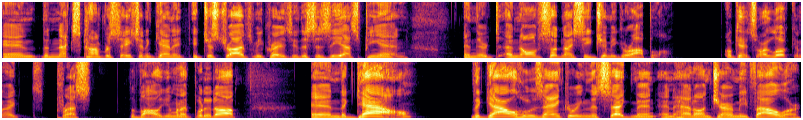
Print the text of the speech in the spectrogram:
and the next conversation, again, it, it just drives me crazy. This is ESPN, and, they're, and all of a sudden I see Jimmy Garoppolo. Okay, so I look and I press the volume and I put it up. And the gal, the gal who's anchoring this segment and had on Jeremy Fowler,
